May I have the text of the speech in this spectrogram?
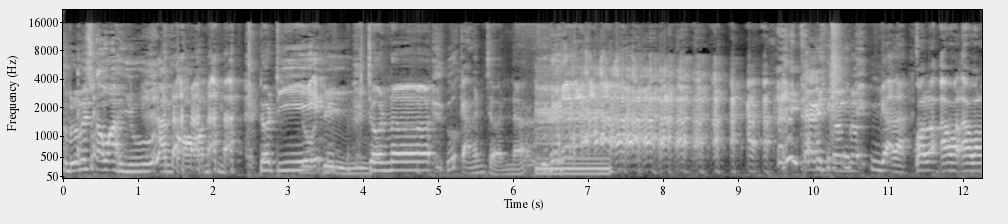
sebelumnya suka Wahyu Anton Dodi, Dodi. Jono, uh kangen Jono. kangen Jono Enggak lah. Kalau awal-awal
